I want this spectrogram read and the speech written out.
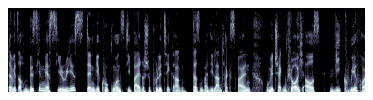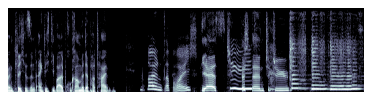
Da wird es auch ein bisschen mehr serious, denn wir gucken uns die bayerische Politik an. Da sind bald die Landtagswahlen und wir checken für euch aus, wie queerfreundlich sind eigentlich die Wahlprogramme der Parteien. Wir freuen uns auf euch. Yes! Tschüss. Bis dann. Tschüss. tschüss.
